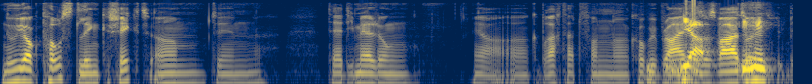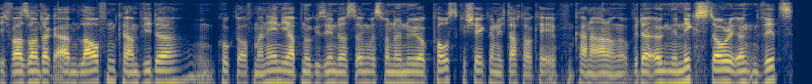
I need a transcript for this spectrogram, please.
New York Post Link geschickt, ähm, den, der die Meldung ja, äh, gebracht hat von äh, Kobe Bryant. Ja. Also es war halt so, mhm. ich, ich, war Sonntagabend laufen, kam wieder, guckte auf mein Handy, hab nur gesehen, du hast irgendwas von der New York Post geschickt und ich dachte, okay, keine Ahnung, wieder irgendeine Nix-Story, irgendein Witz.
